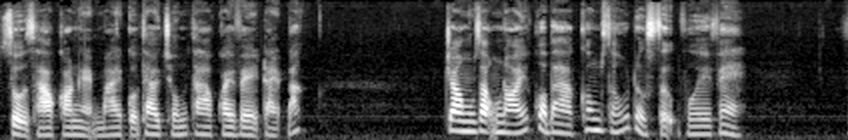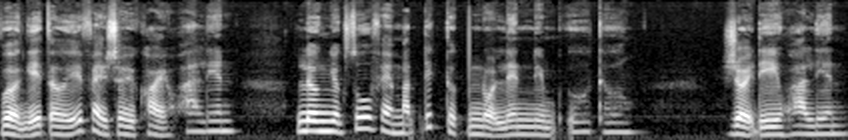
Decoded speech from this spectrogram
Dù sao con ngày mai cũng theo chúng ta quay về Đài Bắc. Trong giọng nói của bà không giấu được sự vui vẻ. Vừa nghĩ tới phải rời khỏi Hoa Liên, Lương nhược Du vẻ mặt đích thực nổi lên niềm ưu thương. Rời đi Hoa Liên,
